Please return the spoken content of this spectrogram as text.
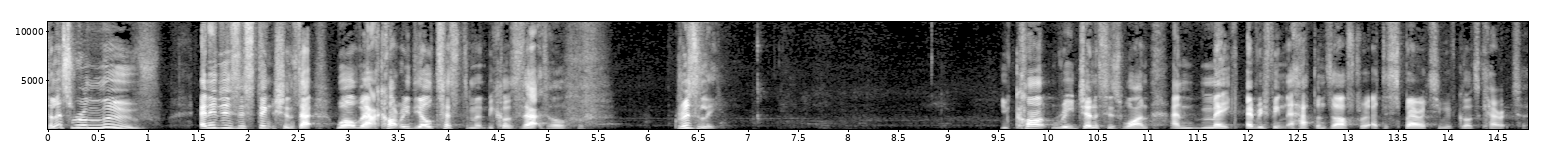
So let's remove any of these distinctions that, well, I can't read the Old Testament because that's oh, grisly. You can't read Genesis 1 and make everything that happens after it a disparity with God's character.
